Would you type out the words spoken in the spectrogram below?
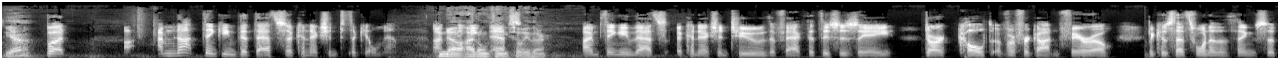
Yeah. But I'm not thinking that that's a connection to the Gillman. I'm no, I don't think so either. I'm thinking that's a connection to the fact that this is a dark cult of a forgotten pharaoh, because that's one of the things that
